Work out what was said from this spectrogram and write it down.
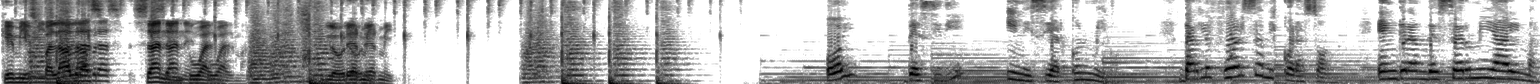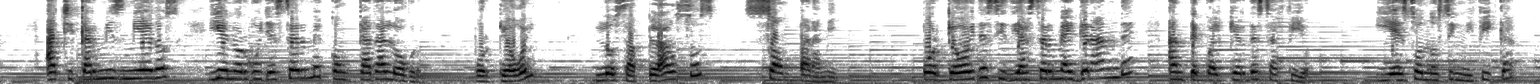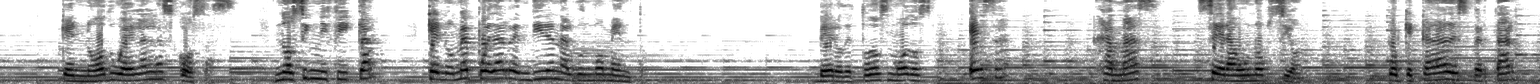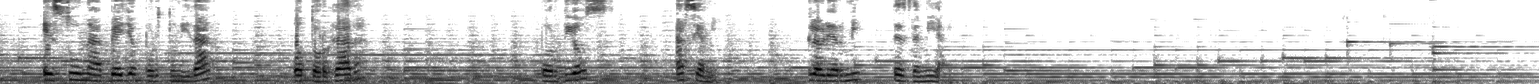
Que mis palabras sanen tu alma. Gloria Hermit. Hoy decidí iniciar conmigo, darle fuerza a mi corazón, engrandecer mi alma, achicar mis miedos y enorgullecerme con cada logro, porque hoy los aplausos son para mí, porque hoy decidí hacerme grande ante cualquier desafío y eso no significa que no duelan las cosas, no significa que no me pueda rendir en algún momento. Pero de todos modos, esa jamás será una opción, porque cada despertar es una bella oportunidad otorgada por Dios hacia mí. Gloria a mí desde mi alma.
